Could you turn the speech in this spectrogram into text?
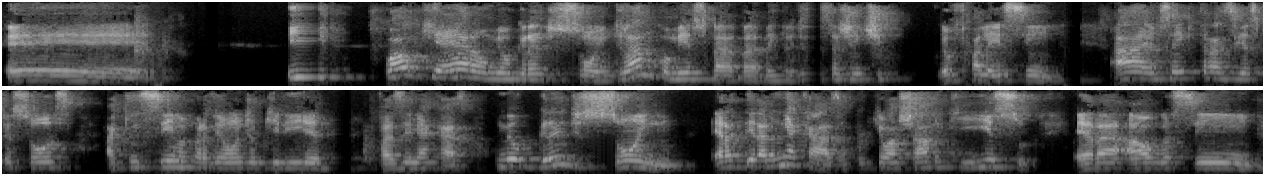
É... E qual que era o meu grande sonho? Que lá no começo da, da, da entrevista a gente, eu falei assim, ah, eu sempre trazia as pessoas aqui em cima para ver onde eu queria fazer minha casa. O meu grande sonho era ter a minha casa, porque eu achava que isso era algo assim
